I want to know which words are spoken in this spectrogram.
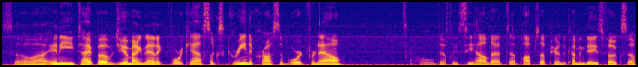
So uh, any type of geomagnetic forecast looks green across the board for now. We'll definitely see how that uh, pops up here in the coming days, folks. So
